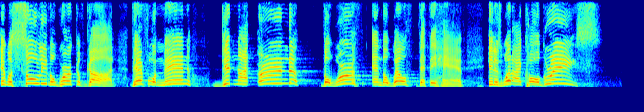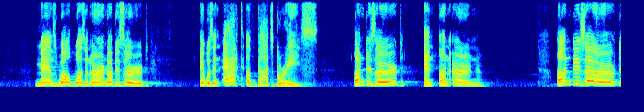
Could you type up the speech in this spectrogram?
It was solely the work of God. Therefore, man did not earn the worth and the wealth that they have. It is what I call grace. Man's wealth wasn't earned or deserved, it was an act of God's grace, undeserved and unearned. Undeserved,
